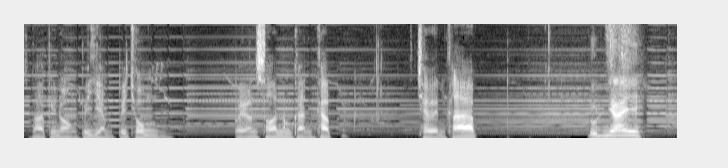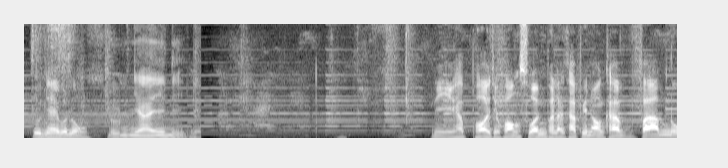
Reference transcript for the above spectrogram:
จะพาพี่น้องไปเยี่ยมไปชม ไปออนซ่อนน้ำกันครับ เชิญครับ รุ่นใหญ่รุ่นใหญ่บ่ลุงรุ่นใหญ่นี่ นี่ครับพ่อเจ้าของสวนเพิ่นละครับพี่น้องครับฟาร์มหนู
